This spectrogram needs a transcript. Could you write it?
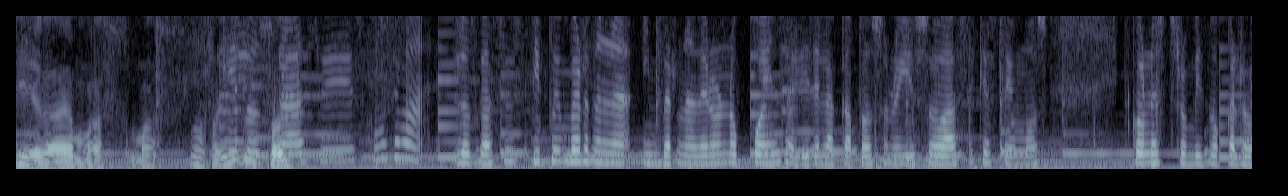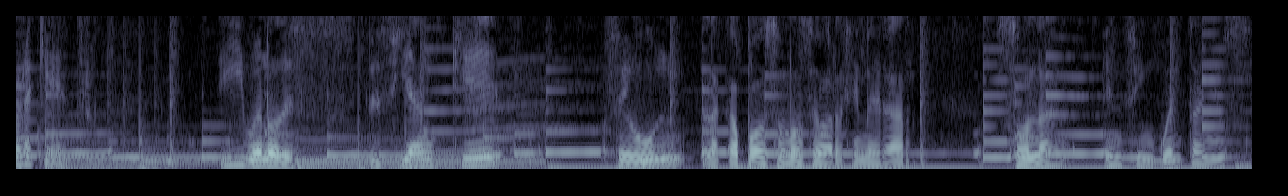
llega más, más los Que rayos del sol. gases, ¿cómo se llama? Los gases tipo inverna- invernadero no pueden salir de la capa de ozono y eso hace que estemos con nuestro mismo calor aquí dentro. Y bueno, des- decían que según la capa de ozono se va a regenerar sola en 50 años.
